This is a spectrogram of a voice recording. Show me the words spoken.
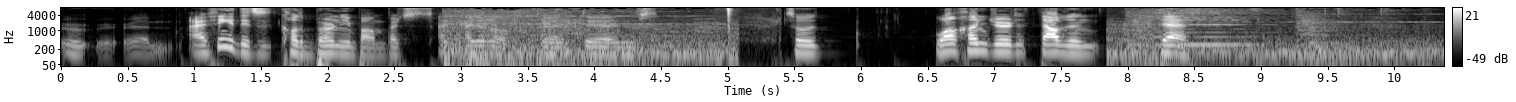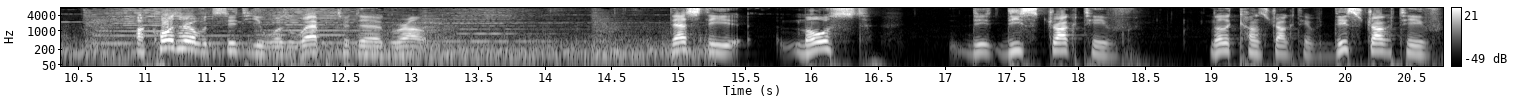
um, I think it is called burning bomb, but I, I don't know. The, the, so one hundred thousand death a quarter of the city was wiped to the ground. That's the most de- destructive, not constructive, destructive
